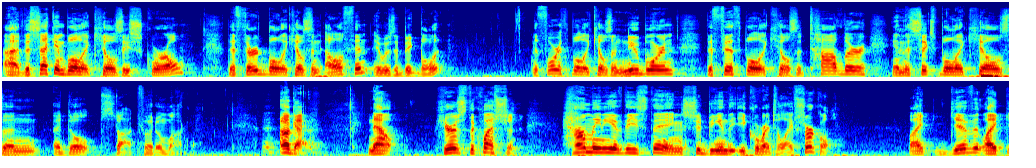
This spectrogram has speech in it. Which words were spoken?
Uh, the second bullet kills a squirrel. The third bullet kills an elephant. It was a big bullet. The fourth bullet kills a newborn. The fifth bullet kills a toddler. And the sixth bullet kills an adult stock photo model. Okay. Now, here's the question How many of these things should be in the equal right to life circle? Like given like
